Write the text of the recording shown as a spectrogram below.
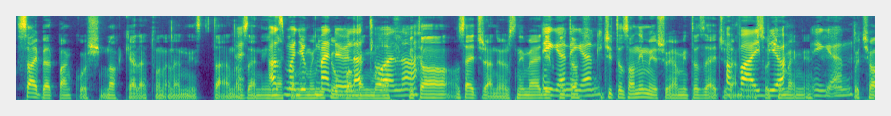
cyberpunkosnak kellett volna lenni talán a zenének. Az mondjuk, mondjuk menő lett megmarad, volna. Mint a, az Edge Runners-nél, mert egyébként igen, a, igen. kicsit az anime is olyan, mint az Edge a Runners. A vibe megnéz, igen. Hogyha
